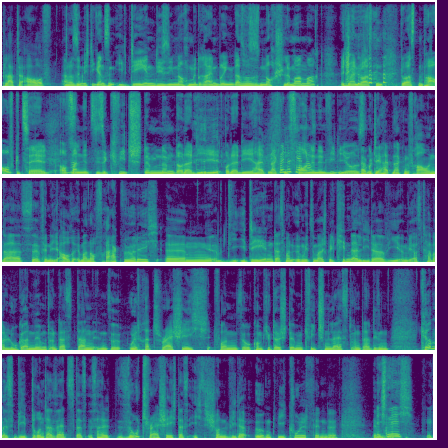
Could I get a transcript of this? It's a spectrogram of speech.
Platte auf. Aber sind nicht die ganzen Ideen, die sie noch mit reinbringen, das, was es noch schlimmer macht? Ich meine, du hast ein, du hast ein paar aufgezählt, ob man jetzt diese Quietschstimmen nimmt oder die, oder die halbnackten Frauen ja in den Videos. Ja gut, die halbnackten Frauen, das äh, finde ich auch immer noch fragwürdig. Ähm, die Ideen, dass man irgendwie zum Beispiel Kinderlieder wie irgendwie aus Tabaluga nimmt und das dann in so ultra trashig von so Computerstimmen quietschen lässt und da diesen Kirmesbeat drunter übersetzt, das ist halt so trashig, dass ich es schon wieder irgendwie cool finde. Im ich nicht.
